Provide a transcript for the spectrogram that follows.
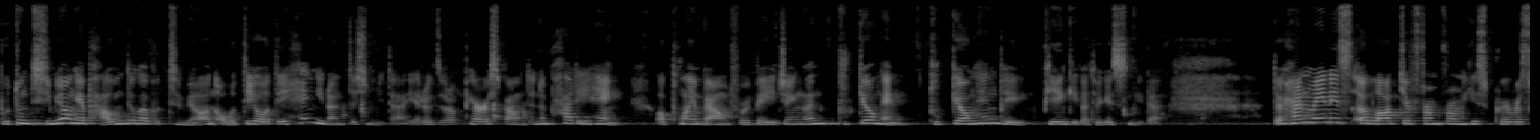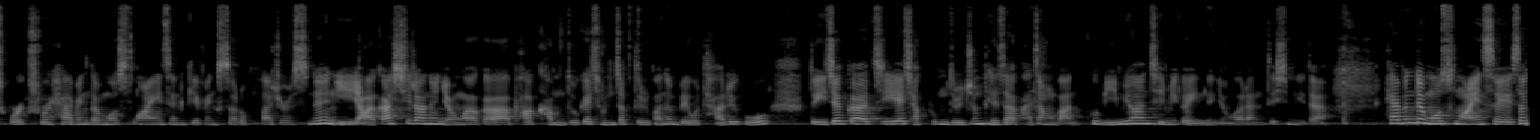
보통 지명에 바운드가 붙으면 어디 어디 행이란 뜻입니다. 예를 들어 Paris Bound는 파리 행, A Plane Bound for Beijing은 북경행, 북경행 비행기가 되겠습니다. The Handmaid is a lot different from his previous works for having the most lines and giving subtle pleasures는 이 아가씨라는 영화가 박 감독의 전작들과는 매우 다르고 또 이제까지의 작품들 중 대사가 가장 많고 미묘한 재미가 있는 영화라는 뜻입니다. Having the most lines에서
